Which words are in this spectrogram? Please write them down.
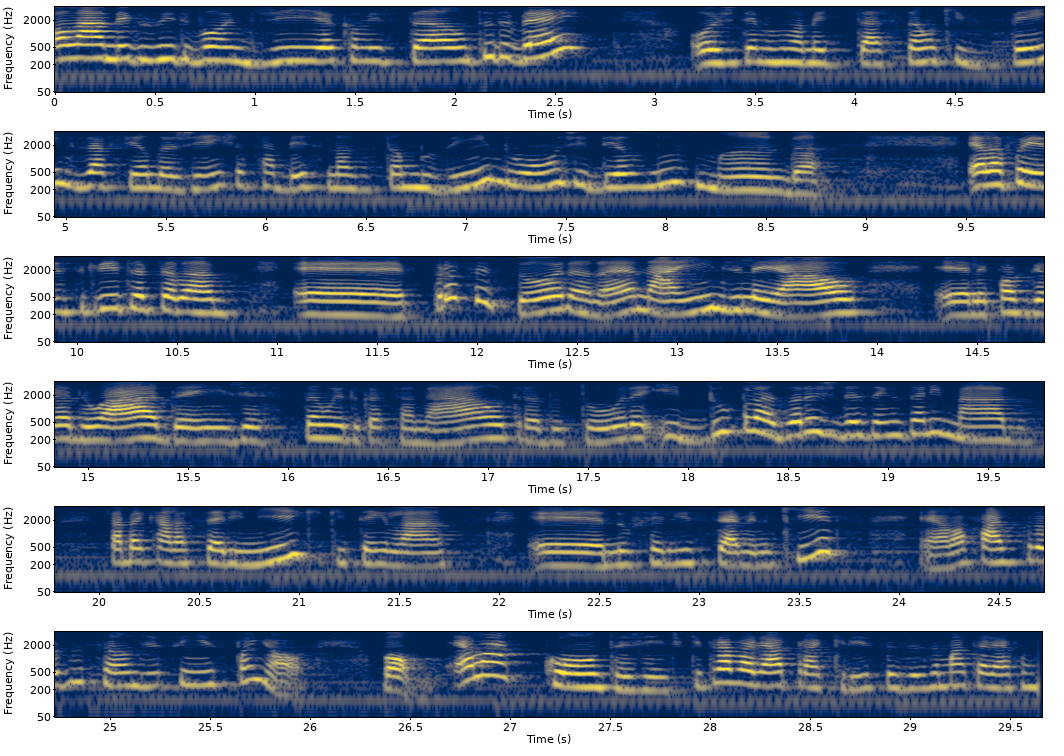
Olá, amigos, muito bom dia, como estão? Tudo bem? Hoje temos uma meditação que vem desafiando a gente a saber se nós estamos indo onde Deus nos manda. Ela foi escrita pela é, professora né, Nainde Leal. Ela é pós-graduada em gestão educacional, tradutora e dubladora de desenhos animados. Sabe aquela série Nick que tem lá é, no Feliz Seven Kids? Ela faz tradução disso em espanhol. Bom, ela conta, gente, que trabalhar para Cristo às vezes é uma tarefa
